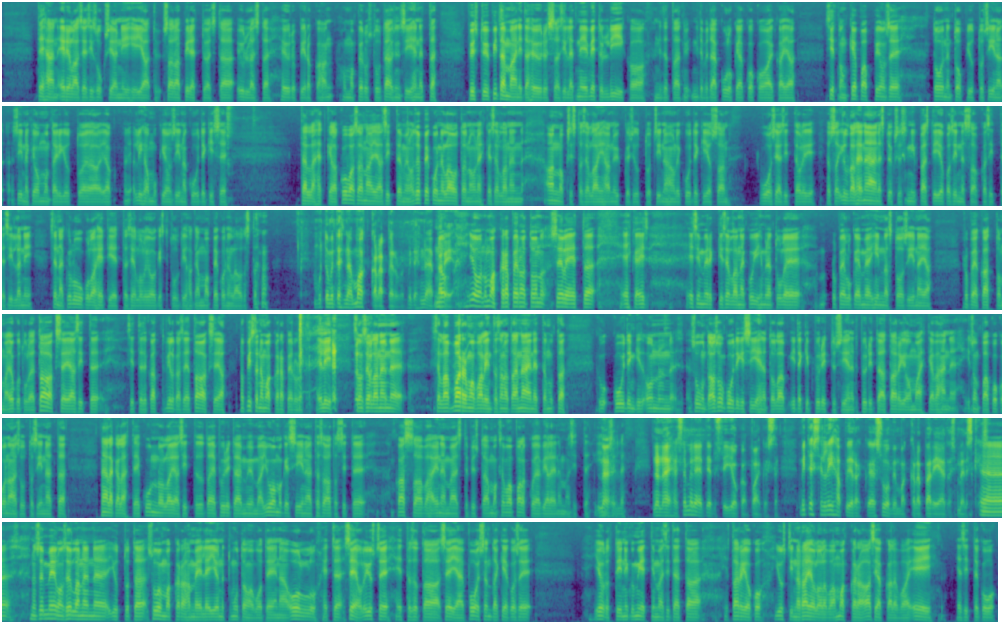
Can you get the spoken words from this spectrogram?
tehdään erilaisia sisuksia niihin ja saadaan pidettyä sitä yllä. Sitä höyrypiirakkahan homma perustuu täysin siihen, että pystyy pitämään niitä höyryssä sille, että ne ei vety liikaa, niitä, tai niitä pitää kulkea koko aika. Ja sitten on kebappi on se toinen top-juttu, siinä, siinäkin on monta eri juttua ja, ja lihamuki on siinä kuitenkin se tällä hetkellä kova sana, ja sitten meillä on se pekonilauta, on ehkä sellainen annoksista sellainen ihan ykkösjuttu, että siinähän oli kuitenkin jossain vuosia sitten oli jossain iltalehen äänestyksessä, niin päästiin jopa sinne saakka sitten sillä, niin se näkyy luukulla heti, että siellä oli oikeasti tultiin hakemaan pekonilautasta. Mutta miten nämä makkaraperunat, miten nämä no, pärjää? Joo, no makkaraperunat on se, että ehkä esimerkki sellainen, kun ihminen tulee, rupeaa lukemaan hinnastoa siinä ja rupeaa katsomaan, joku tulee taakse ja sitten, sitten se kat, vilkaisee taakse ja no pistä ne makkaraperunat. Eli se on sellainen, sellainen varma valinta, sanotaan näin, että mutta kuitenkin on, suuntaus on kuitenkin siihen, että ollaan itsekin pyritty siihen, että pyritään tarjoamaan ehkä vähän isompaa kokonaisuutta siinä, että nälkä lähtee kunnolla ja sitten tota, ja pyritään myymään juomakin siinä, että saataisiin sitten kassaa vähän enemmän ja sitten pystytään maksamaan palkkoja vielä enemmän sitten ihmisille. Näin. No näinhän se menee tietysti joka paikassa. Miten se lihapiirakka ja suomimakkara pärjää tässä melskeissä? Öö, no se meillä on sellainen juttu, että suomimakkarahan meillä ei ole nyt muutama vuoteen enää ollut. Että se oli just se, että tota, se jää pois sen takia, kun se jouduttiin niin kuin miettimään sitä, että tarjoako just siinä rajoilla olevaa makkaraa asiakkaalle vai ei. Ja sitten kun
